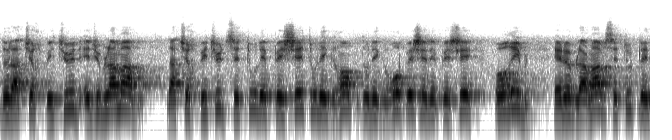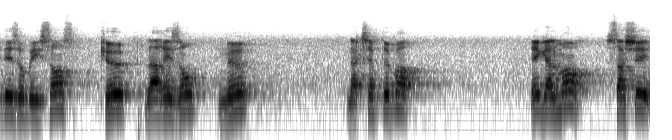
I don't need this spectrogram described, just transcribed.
de la turpitude et du blâmable. La turpitude, c'est tous les péchés, tous les grands, tous les gros péchés, des péchés horribles. Et le blâmable, c'est toutes les désobéissances que la raison ne n'accepte pas. Également, sachez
